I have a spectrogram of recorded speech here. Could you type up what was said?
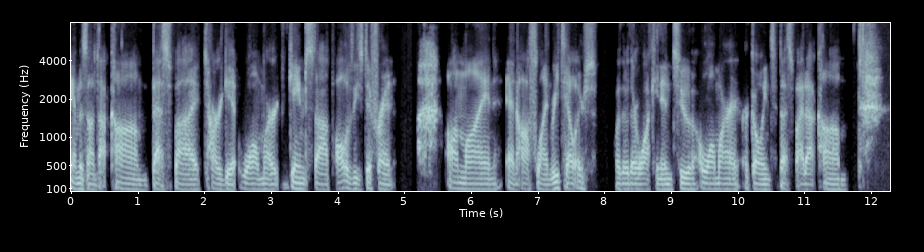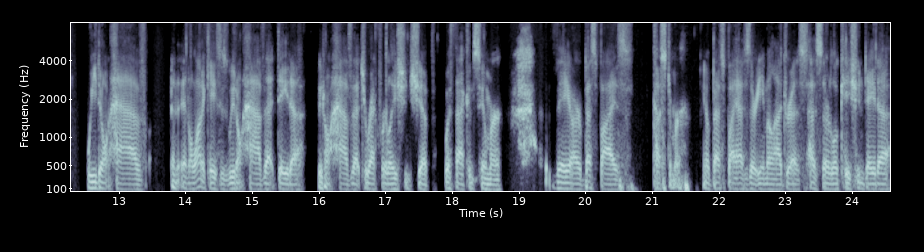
Amazon.com, Best Buy, Target, Walmart, GameStop, all of these different online and offline retailers, whether they're walking into a Walmart or going to BestBuy.com. We don't have in a lot of cases, we don't have that data. We don't have that direct relationship with that consumer. They are Best Buy's customer. You know, Best Buy has their email address, has their location data.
